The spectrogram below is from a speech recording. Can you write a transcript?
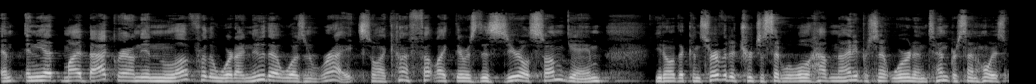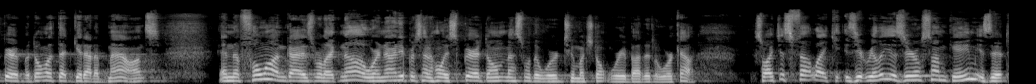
And, and yet my background in love for the Word, I knew that wasn't right. So I kind of felt like there was this zero sum game. You know, the conservative churches said, well, we'll have 90% Word and 10% Holy Spirit, but don't let that get out of balance. And the full on guys were like, no, we're 90% Holy Spirit. Don't mess with the Word too much. Don't worry about it. It'll work out. So I just felt like, is it really a zero sum game? Is it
